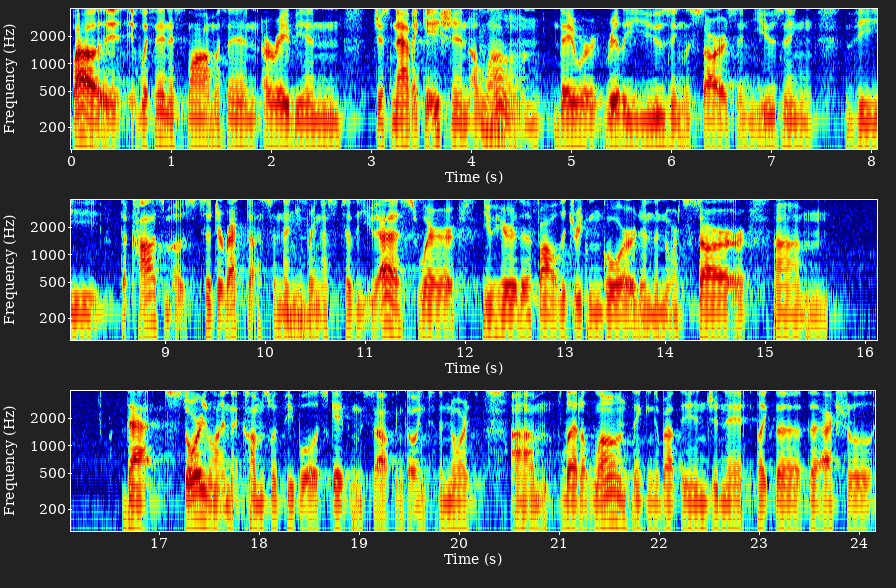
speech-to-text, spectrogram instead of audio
wow, it, it- within Islam, within Arabian just navigation alone, they were really using the stars and using the the cosmos to direct us. And then you bring us to the U.S., where you hear the follow the Drinking Gourd and the North Star. Um, that storyline that comes with people escaping the south and going to the north, um, let alone thinking about the ingene- like the, the actual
